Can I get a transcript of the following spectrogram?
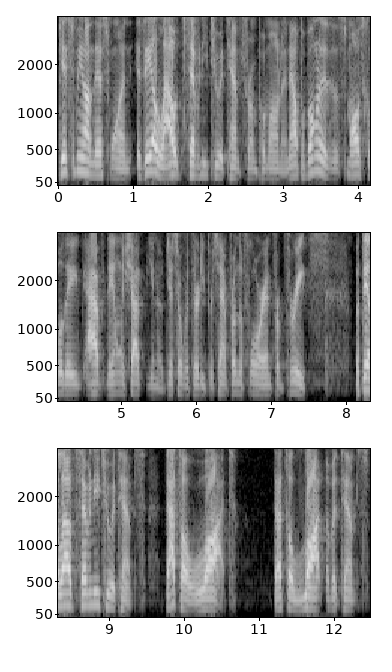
gets me on this one is they allowed 72 attempts from Pomona. Now Pomona is a small school. They have they only shot you know just over 30% from the floor and from three, but they allowed 72 attempts. That's a lot. That's a lot of attempts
